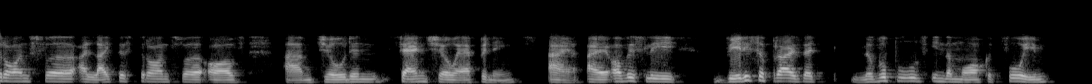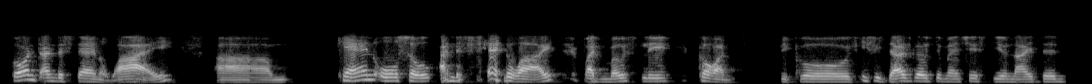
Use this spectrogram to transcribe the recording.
transfer. I like this transfer of um, Jadon Sancho happening. I I obviously very surprised that Liverpool's in the market for him can't understand why. Um, can also understand why, but mostly can't. Because if he does go to Manchester United,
